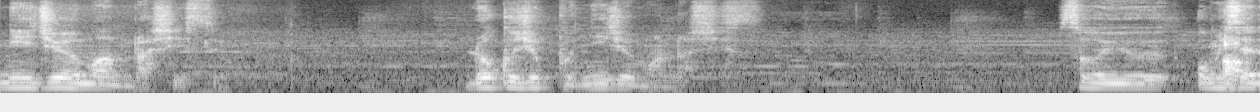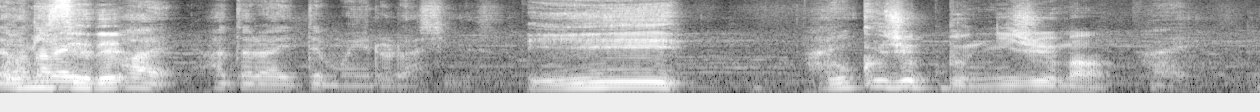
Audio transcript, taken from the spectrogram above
20万らしいですよ。60分20万らしいです。そういうお店であお働い店で？はい、働いてもいるらしいです。ええ。はい、60分20万。はい、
